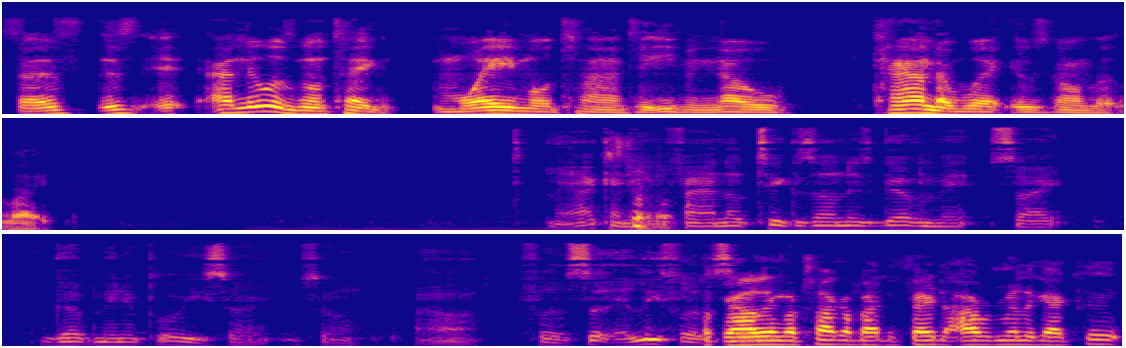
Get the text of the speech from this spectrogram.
So it's, it's, it, I knew it was gonna take way more time to even know kind of what it was gonna look like. Man, I can't So- even find no tickets on this government site, government employee site. So, uh, for so at least for the Y'all ain't gonna talk about the fact that Aubrey Miller got cut.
